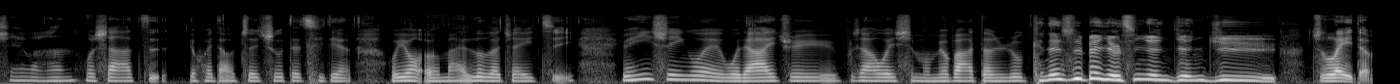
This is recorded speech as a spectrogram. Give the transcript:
写晚安，我是阿紫，又回到最初的起点。我用耳麦录了这一集，原因是因为我的 IG 不知道为什么没有办法登入，可能是被有心人检举之类的。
